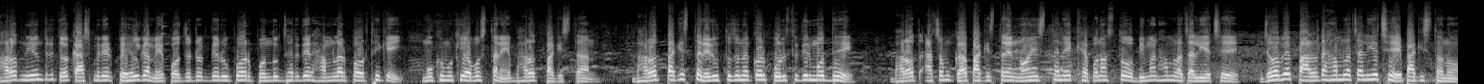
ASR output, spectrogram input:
ভারত নিয়ন্ত্রিত কাশ্মীরের পেহেলগামে পর্যটকদের উপর বন্দুকধারীদের হামলার পর থেকেই মুখোমুখি অবস্থানে ভারত পাকিস্তান। ভারত পাকিস্তানের উত্তেজনাকর পরিস্থিতির মধ্যে ভারত আচমকা পাকিস্তানের নয় স্থানে ক্ষেপণাস্ত্র ও বিমান হামলা চালিয়েছে। জবাবে পাল্টা হামলা চালিয়েছে পাকিস্তানও।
